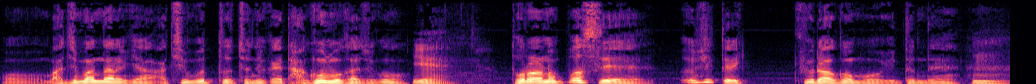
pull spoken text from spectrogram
어, 마지막 날은 그냥 아침부터 저녁까지 다 굶어가지고 예. 돌아오는 버스에 음식들이 귤하고 뭐 있던데 음.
